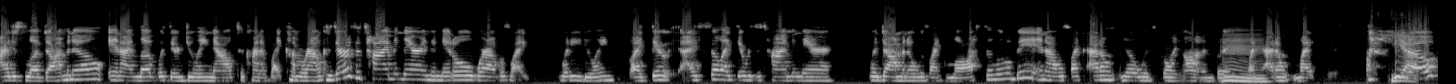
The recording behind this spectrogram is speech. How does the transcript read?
I just love Domino and I love what they're doing now to kind of like come around because there was a time in there in the middle where I was like, what are you doing? Like there I feel like there was a time in there when Domino was like lost a little bit and I was like, I don't know what's going on, but mm. like I don't like this. you yeah. know?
